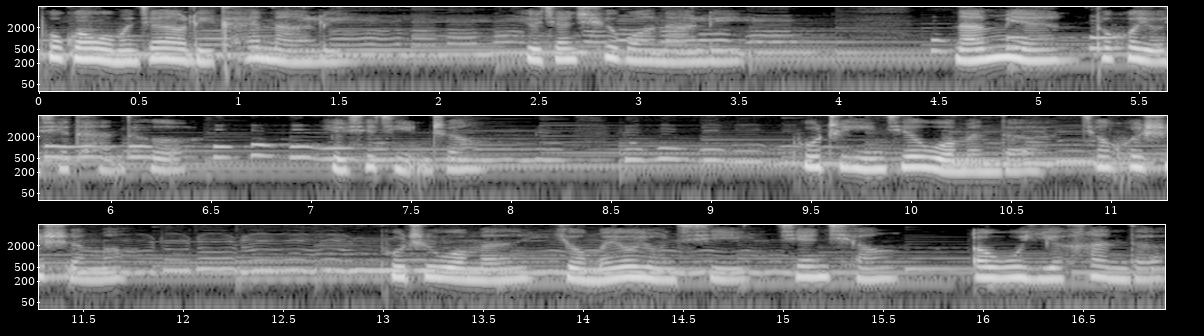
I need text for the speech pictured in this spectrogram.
不管我们将要离开哪里，又将去往哪里，难免都会有些忐忑，有些紧张，不知迎接我们的将会是什么，不知我们有没有勇气坚强而无遗憾的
